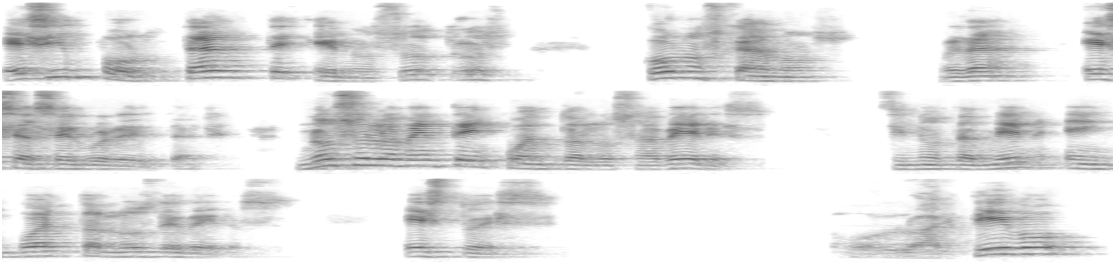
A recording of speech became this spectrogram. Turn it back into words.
Es importante que nosotros conozcamos, ¿verdad?, ese acervo hereditario. No solamente en cuanto a los saberes, sino también en cuanto a los deberes. Esto es, lo activo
